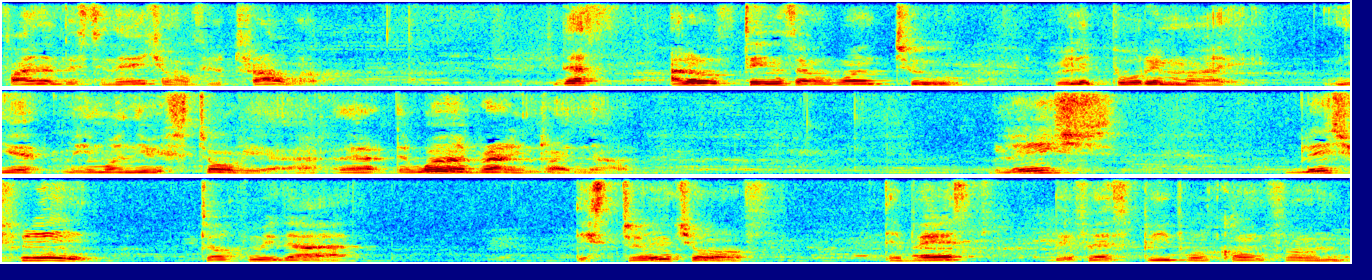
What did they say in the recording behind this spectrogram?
final destination of your travel. That's a lot of things I want to really put in my yeah, in my new story, uh, the one I'm writing right now. Bleach, Bleach really taught me that the strength of the best, the best people come from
